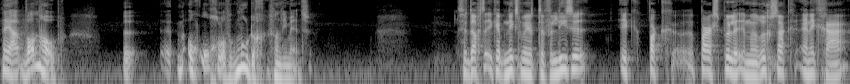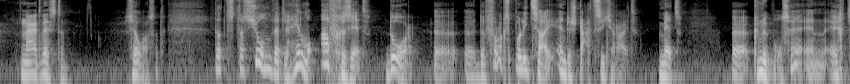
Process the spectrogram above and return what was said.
Nou ja, wanhoop. Uh, uh, ook ongelooflijk moedig van die mensen. Ze dachten, ik heb niks meer te verliezen. Ik pak een paar spullen in mijn rugzak en ik ga naar het westen. Zo was het. Dat station werd er helemaal afgezet door uh, de Volkspolitie en de Staatssicherheid. Met uh, knuppels. Hè? En echt,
